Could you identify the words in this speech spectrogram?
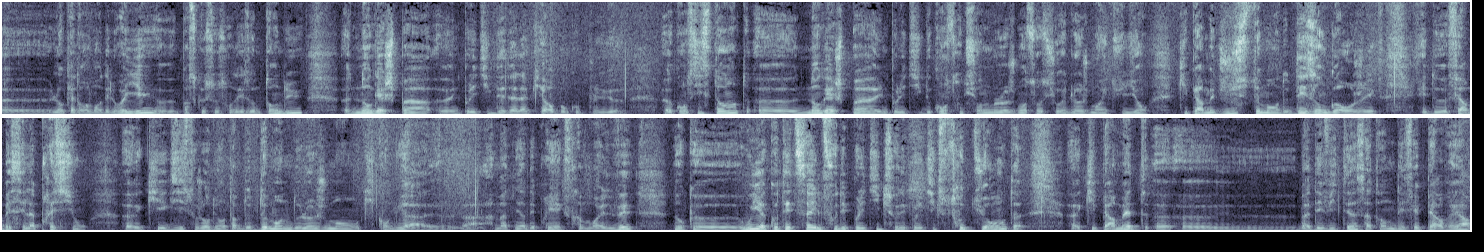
euh, l'encadrement des loyers, parce que ce sont des zones tendues, n'engage pas une politique d'aide à la pierre beaucoup plus consistante, n'engage pas une politique de construction de logements sociaux et de logements étudiants qui permettent justement de désengorger et de faire baisser la pression qui existe aujourd'hui en termes de demande de logement qui conduit à, à maintenir des prix extrêmement élevés. Donc oui, à côté de ça, il faut des politiques des politiques structurantes euh, qui permettent euh, euh, bah, d'éviter un certain nombre d'effets pervers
